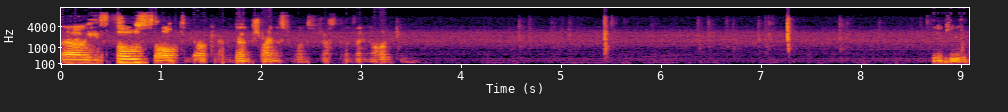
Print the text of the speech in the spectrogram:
Oh, he's so salty. Okay, I'm gonna try this once just because I know I can. GG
